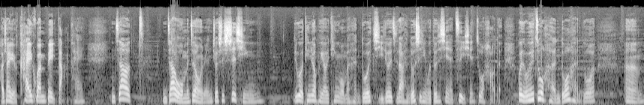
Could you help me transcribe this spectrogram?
好像有开关被打开。你知道，你知道我们这种人就是事情，如果听众朋友听我们很多集，就会知道很多事情我都是现在自己先做好的，或者我会做很多很多，嗯，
